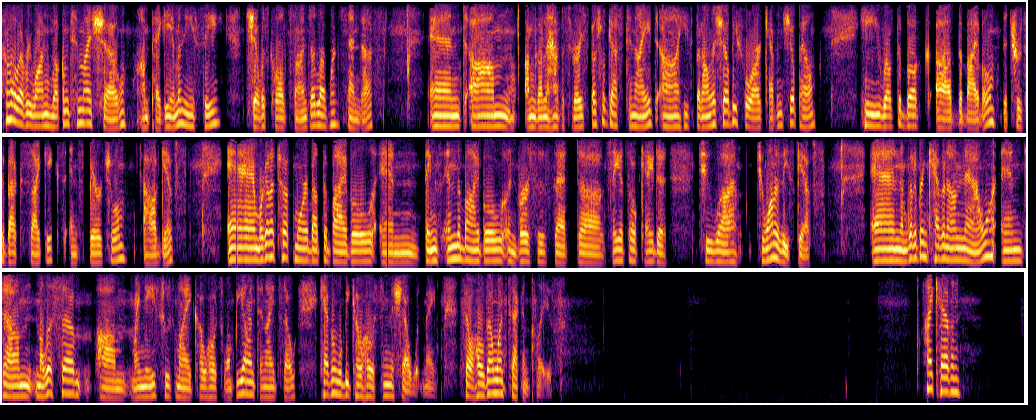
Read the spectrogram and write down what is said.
Hello, everyone. Welcome to my show. I'm Peggy Simmanesi. The show is called Signs of Love One Send Us. And um, I'm going to have this very special guest tonight. Uh, he's been on the show before, Kevin Schoepple. He wrote the book, uh, The Bible, The Truth About Psychics and Spiritual uh, Gifts and we're going to talk more about the Bible and things in the Bible and verses that uh, say it's okay to to uh, to honor these gifts. And I'm going to bring Kevin on now, and um, Melissa, um, my niece, who's my co-host, won't be on tonight, so Kevin will be co-hosting the show with me. So hold on one second, please. Hi, Kevin.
